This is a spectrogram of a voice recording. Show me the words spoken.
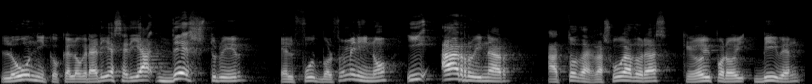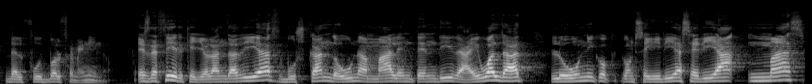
lo único que lograría sería destruir el fútbol femenino y arruinar a todas las jugadoras que hoy por hoy viven del fútbol femenino. Es decir, que Yolanda Díaz, buscando una malentendida igualdad, lo único que conseguiría sería más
